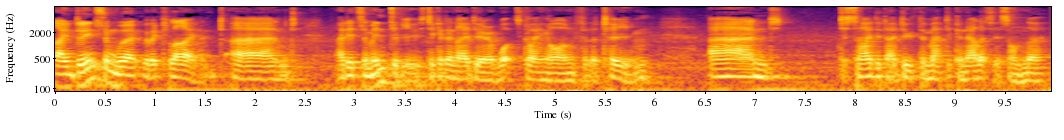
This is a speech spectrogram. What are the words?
I'm doing some work with a client and I did some interviews to get an idea of what's going on for the team and decided I'd do thematic analysis on the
